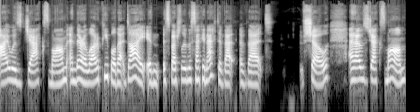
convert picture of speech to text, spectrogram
I was Jack's mom. And there are a lot of people that die in, especially in the second act of that of that show and I was Jack's mom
